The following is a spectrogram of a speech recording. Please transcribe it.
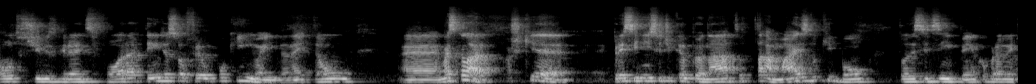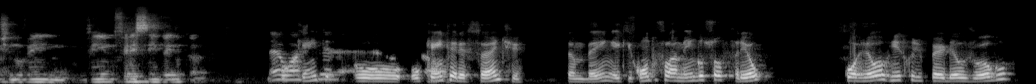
outros times grandes fora, tende a sofrer um pouquinho ainda, né? Então, é, mas claro, acho que é, para esse início de campeonato tá mais do que bom todo esse desempenho que o Bragantino vem, vem oferecendo aí no campo. É, o, que é, que... o, o que é interessante também é que contra o Flamengo sofreu, correu o risco de perder o jogo,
